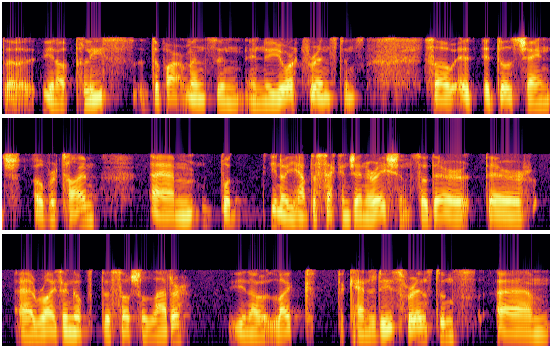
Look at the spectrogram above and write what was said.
the you know police departments in, in New York, for instance. So it, it does change over time. Um, but you know, you have the second generation, so they're they're uh, rising up the social ladder. You know, like the Kennedys, for instance. Um,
